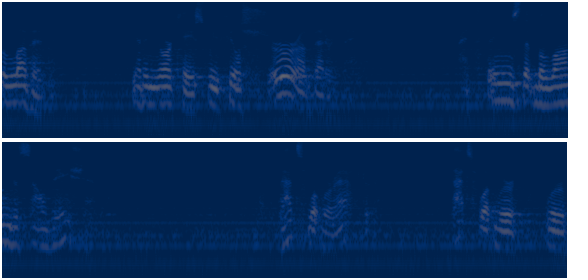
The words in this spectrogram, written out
beloved, yet in your case, we feel sure of better things, right? Things that belong to salvation. That's what we're after. That's what we're, we're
